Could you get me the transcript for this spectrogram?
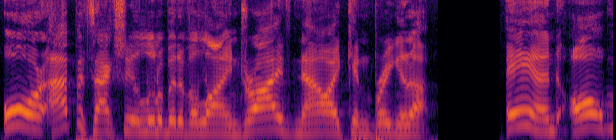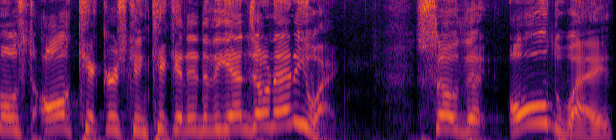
Or up, it's actually a little bit of a line drive. Now I can bring it up. And almost all kickers can kick it into the end zone anyway. So the old way,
